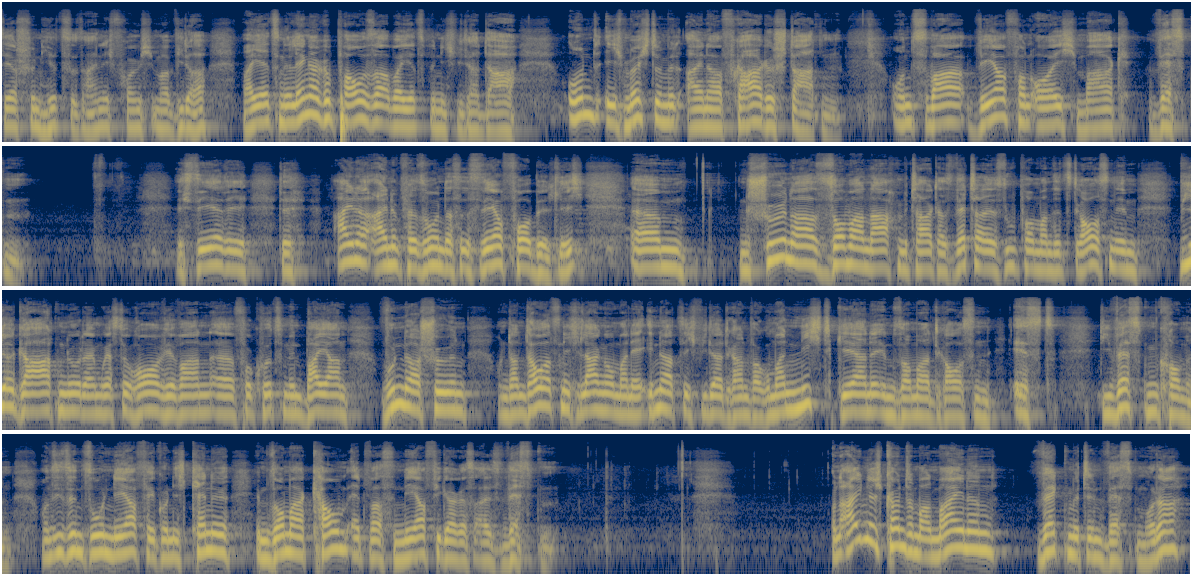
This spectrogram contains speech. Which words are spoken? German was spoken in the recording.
sehr schön hier zu sein. Ich freue mich immer wieder. War jetzt eine längere Pause, aber jetzt bin ich wieder da. Und ich möchte mit einer Frage starten. Und zwar, wer von euch mag Wespen? Ich sehe die, die eine, eine Person, das ist sehr vorbildlich. Ähm, ein schöner Sommernachmittag, das Wetter ist super, man sitzt draußen im Biergarten oder im Restaurant. Wir waren äh, vor kurzem in Bayern, wunderschön. Und dann dauert es nicht lange und man erinnert sich wieder dran, warum man nicht gerne im Sommer draußen ist. Die Wespen kommen und sie sind so nervig und ich kenne im Sommer kaum etwas Nervigeres als Wespen. Und eigentlich könnte man meinen, weg mit den Wespen, oder?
